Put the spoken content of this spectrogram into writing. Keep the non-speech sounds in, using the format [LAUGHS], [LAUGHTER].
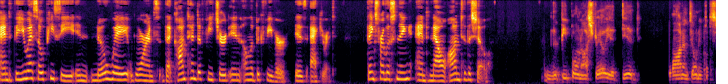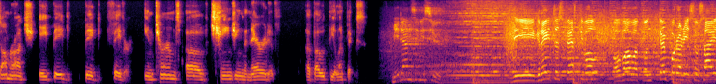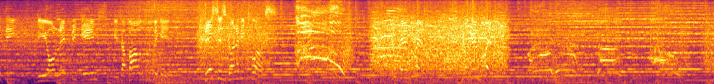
and the USOPC in no way warrants that content featured in Olympic Fever is accurate. Thanks for listening, and now on to the show. The people in Australia did Juan Antonio Samaranch a big, big favor in terms of changing the narrative about the Olympics. Mesdames et messieurs, the greatest festival of our contemporary society, the Olympic Games, is about to begin. This is going to be close. Oh! You can do it! You can do it!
